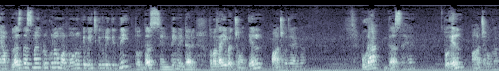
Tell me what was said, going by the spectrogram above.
यहाँ प्लस दस माइक्रोकुलम और दोनों के बीच की दूरी कितनी? तो 10 सेंटीमीटर। तो बताइए बच्चों एल पाँच हो जाएगा। पूरा दस है। तो एल पाँच होगा।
